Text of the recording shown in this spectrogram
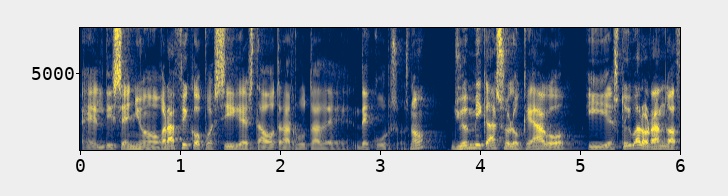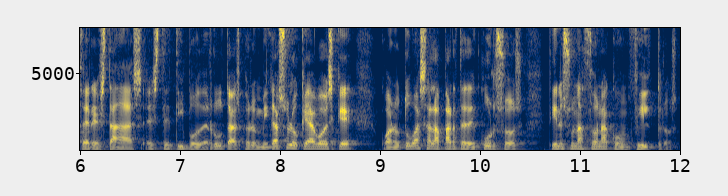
el diseño gráfico, pues sigue esta otra ruta de, cursos, ¿no? Yo en mi caso lo que hago, y estoy valorando hacer estas, este tipo de rutas, pero en mi caso lo que hago es que cuando tú vas a la parte de cursos, tienes una zona con filtros.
